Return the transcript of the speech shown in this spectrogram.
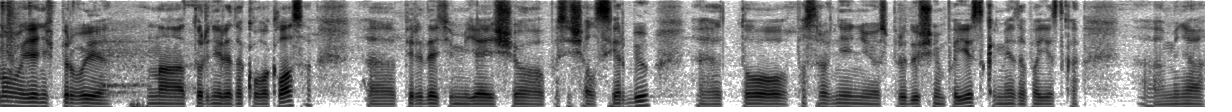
Ну, я не впервые на турнире такого класса. Э, Перед этим я еще посещал Сербию, Э, то по сравнению с предыдущими поездками эта поездка э, меня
